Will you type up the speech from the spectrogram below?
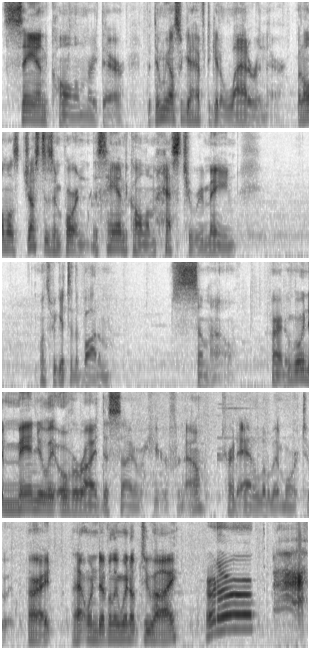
sand column right there. But then we also have to get a ladder in there. But almost just as important, the sand column has to remain once we get to the bottom somehow. Alright, I'm going to manually override this side over here for now. Try to add a little bit more to it. Alright, that one definitely went up too high. Run up! Ah!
